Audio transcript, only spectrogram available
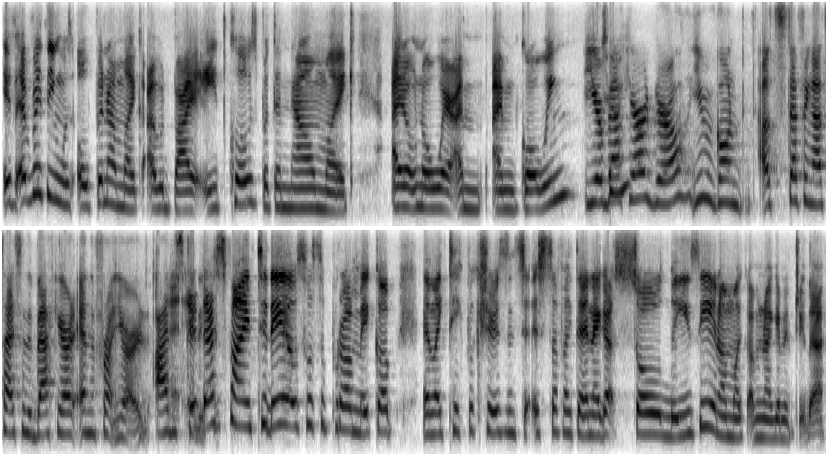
if everything was open, I'm like I would buy Eid clothes. But then now I'm like I don't know where I'm I'm going. Your to. backyard, girl. You were going out stepping outside to the backyard and the front yard. I just get That's fine. Today I was supposed to put on makeup and like take pictures and stuff like that, and I got so lazy, and I'm like I'm not gonna do that.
